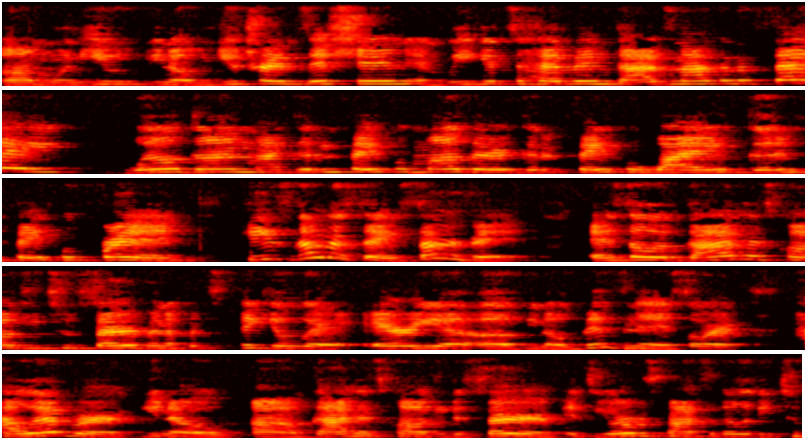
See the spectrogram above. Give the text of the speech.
Um, when you, you know, when you transition and we get to heaven, God's not going to say, well done, my good and faithful mother, good and faithful wife, good and faithful friend. He's going to say servant. And so if God has called you to serve in a particular area of, you know, business or however, you know, um, God has called you to serve, it's your responsibility to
